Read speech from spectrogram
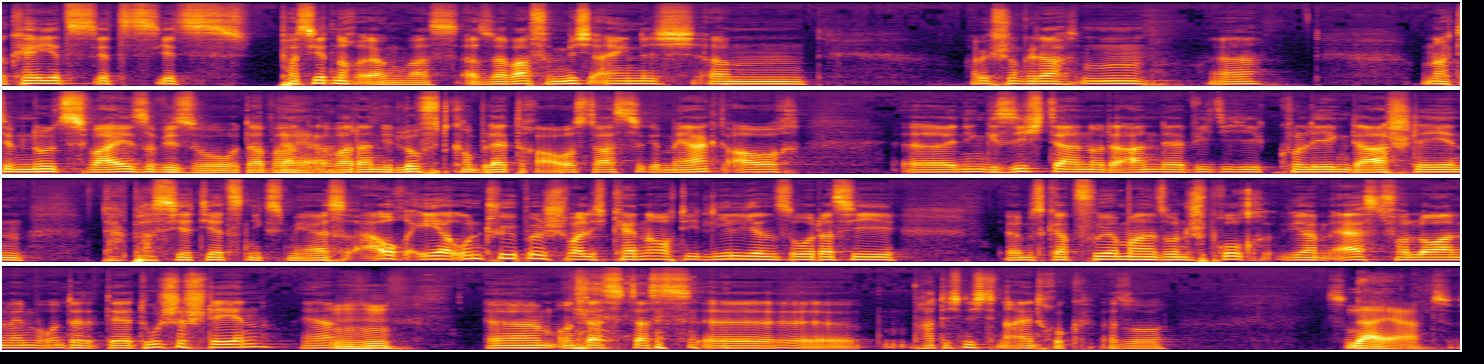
okay, jetzt, jetzt, jetzt passiert noch irgendwas. Also da war für mich eigentlich, ähm, habe ich schon gedacht, mh, hm, ja, und nach dem 0-2 sowieso, da war, ja, ja. da war dann die Luft komplett raus. Da hast du gemerkt auch äh, in den Gesichtern oder an der, wie die Kollegen dastehen, da passiert jetzt nichts mehr. Ist auch eher untypisch, weil ich kenne auch die Lilien so, dass sie, ähm, es gab früher mal so einen Spruch, wir haben erst verloren, wenn wir unter der Dusche stehen. Ja? Mhm. Ähm, und das, das äh, hatte ich nicht den Eindruck. Also so. Naja. Und,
